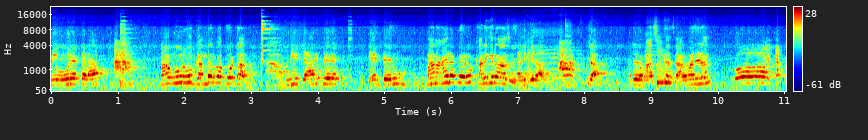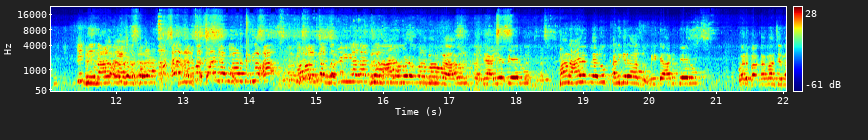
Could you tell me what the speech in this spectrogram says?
మీ ఊరెక్కడ మా ఊరు గంధర్వ కోట మీ డాడీ పేరు ఏం పేరు మా నాయన పేరు కలిగిరాజు కలిగిరాదు ఇట్లా అంటే వాసుగా జాగమారిడా మా నాయన పేరు కలిగిరాజు మీ డాడీ పేరు మరి బగ్గపా చిన్న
